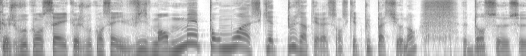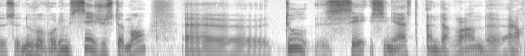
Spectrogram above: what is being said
que je vous conseille, que je vous conseille vivement. Mais pour moi, ce qui est de plus intéressant, ce qui est de plus passionnant dans ce, ce- nouveau volume, c'est justement euh, tous ces cinéastes underground. Alors,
